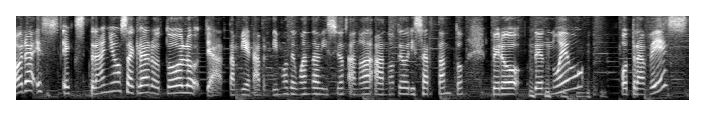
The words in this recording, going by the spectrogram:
Ahora es extraño, o sea, claro, todo lo. Ya, también aprendimos de WandaVision a no, a no teorizar tanto, pero de nuevo, otra vez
